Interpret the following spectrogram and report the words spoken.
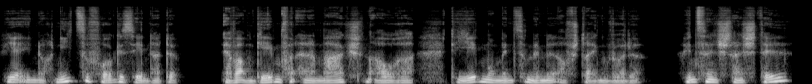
wie er ihn noch nie zuvor gesehen hatte. Er war umgeben von einer magischen Aura, die jeden Moment zum Himmel aufsteigen würde. Vincent stand still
